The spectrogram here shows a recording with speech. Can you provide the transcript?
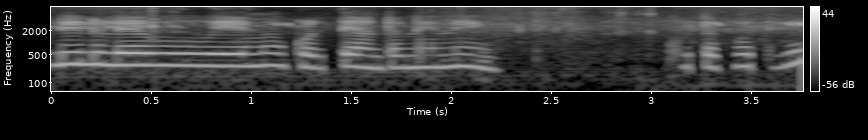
నీళ్ళు లేవు ఏమో కొడితే అంటనే కొట్టపోతుంది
